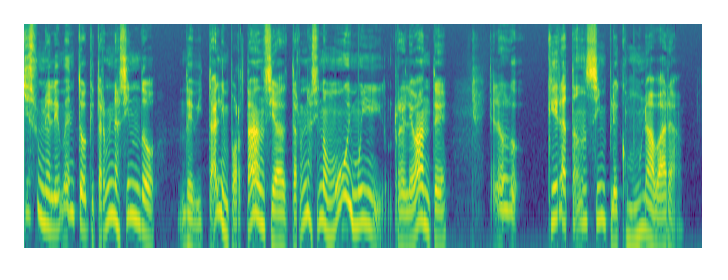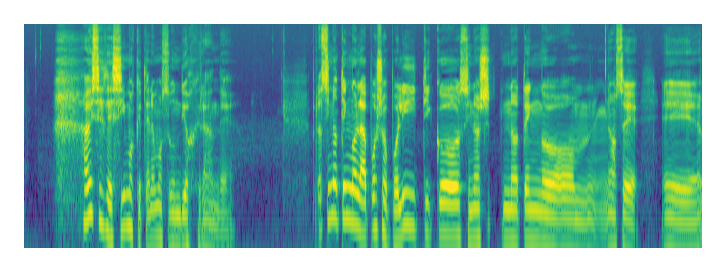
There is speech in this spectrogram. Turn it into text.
Y es un elemento que termina siendo de vital importancia, termina siendo muy, muy relevante. Y algo que era tan simple como una vara. A veces decimos que tenemos un Dios grande. Pero si no tengo el apoyo político, si no, no tengo, mm, no sé, eh,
